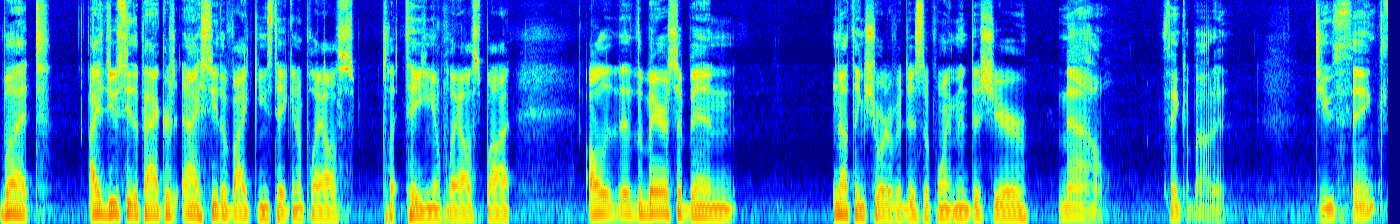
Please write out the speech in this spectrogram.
But I do see the Packers and I see the Vikings taking a playoffs pl- taking a playoff spot. All the, the Bears have been nothing short of a disappointment this year. Now, think about it. Do you think?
